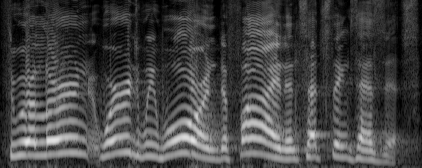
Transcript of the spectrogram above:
Through our learn, words, we warn, define, and such things as this.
